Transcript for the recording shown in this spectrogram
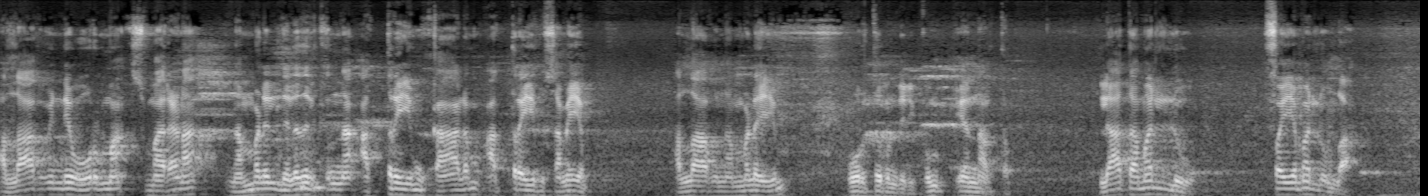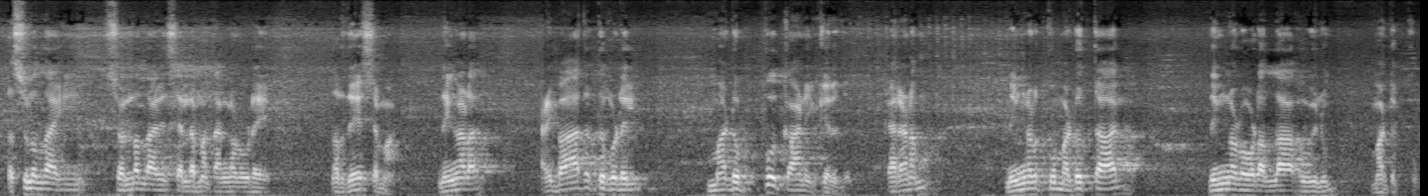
അള്ളാഹുവിന്റെ ഓർമ്മ സ്മരണ നമ്മളിൽ നിലനിൽക്കുന്ന അത്രയും കാലം അത്രയും സമയം അള്ളാഹു നമ്മളെയും ഓർത്തുകൊണ്ടിരിക്കും എന്നർത്ഥം. ലാ തമല്ലു ഫയമല്ലുള്ള റസൂലുള്ളാഹി സ്വല്ലല്ലാഹി അലൈഹി തങ്ങളുടെ നിർദ്ദേശമാണ്. നിങ്ങൾ അഴിബാദത്തുകളിൽ മടുപ്പ് കാണിക്കരുത്. കാരണം നിങ്ങൾക്ക് മടുത്താൽ നിങ്ങളോട് അള്ളാഹുവിനും മടുക്കും.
